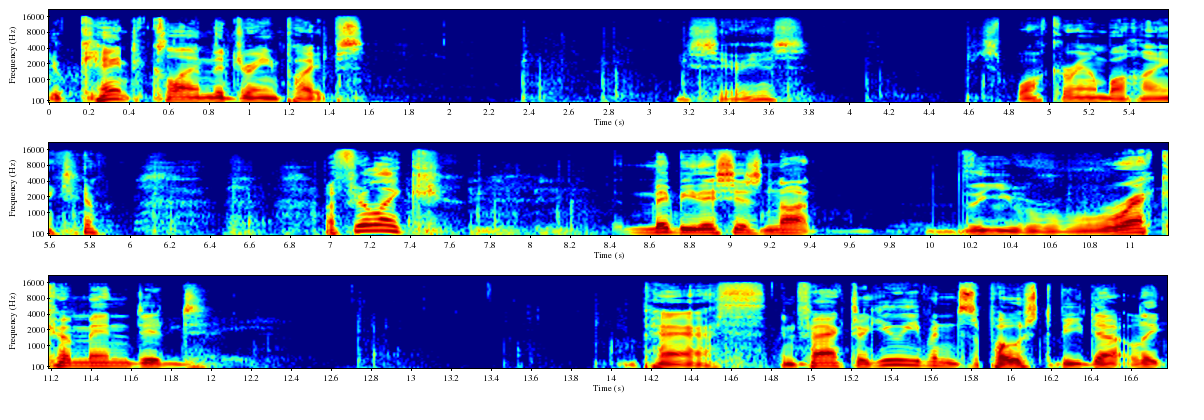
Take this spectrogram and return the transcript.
You can't climb the drain pipes. You serious? Just walk around behind him? I feel like maybe this is not the recommended path. In fact, are you even supposed to be down like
